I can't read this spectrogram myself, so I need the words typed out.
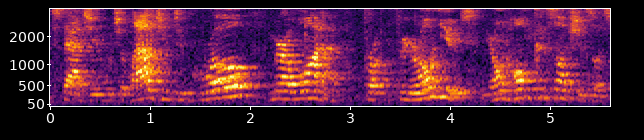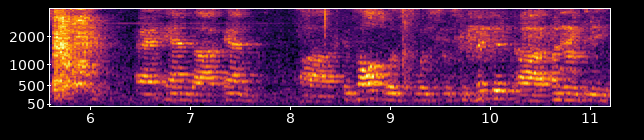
statute, which allowed you to grow marijuana for, for your own use, your own home consumption, so to speak. And, uh, and uh, Gonzalez was, was, was convicted uh, under the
